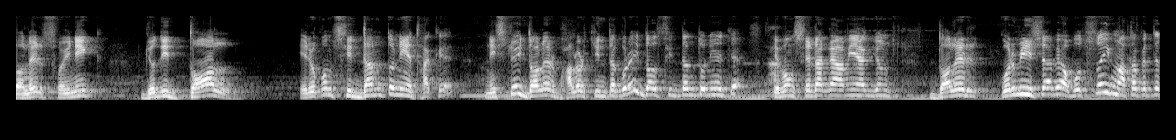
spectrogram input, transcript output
দলের সৈনিক যদি দল এরকম সিদ্ধান্ত নিয়ে থাকে নিশ্চয়ই দলের ভালোর চিন্তা করেই দল সিদ্ধান্ত নিয়েছে এবং সেটাকে আমি একজন দলের কর্মী হিসাবে অবশ্যই মাথা পেতে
